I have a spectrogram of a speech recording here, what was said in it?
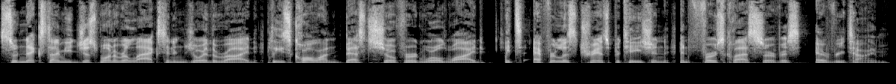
So next time you just want to relax and enjoy the ride, please call on Best Chauffeured Worldwide. It's effortless transportation and first class service every time.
